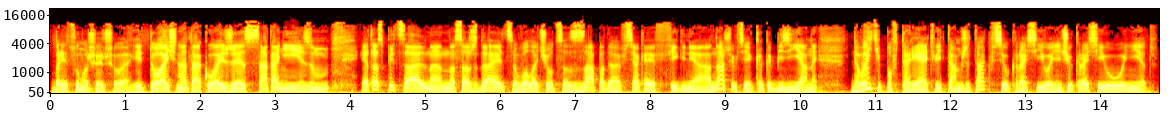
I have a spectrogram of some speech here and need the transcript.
бред сумасшедшего. И точно такой же сатанизм. Это специально насаждается, волочется с Запада, всякая фигня. А наши все как обезьяны. Давайте повторять, ведь там же так все красиво. Ничего красивого нет.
